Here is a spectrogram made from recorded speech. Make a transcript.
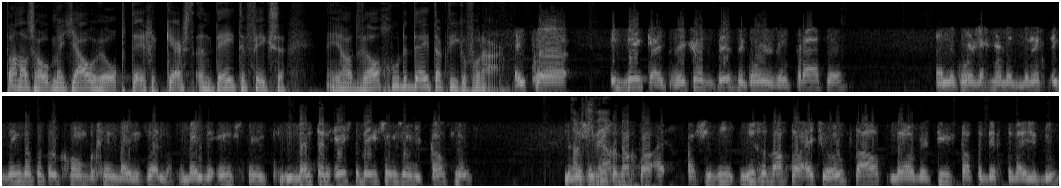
Dan als hoop met jouw hulp tegen kerst een date te fixen. En je had wel goede date-tactieken voor haar. Ik, eh, ik denk, kijk, weet je wat het is? Ik hoor je zo praten. En ik hoor zeg maar dat bericht. Ik denk dat het ook gewoon begint bij jezelf. Bij de insteek. Je bent ten eerste ben je sowieso niet kansloos. Dus als je, die gedachte, al, als je die, die gedachte al uit je hoofd haalt, ben je alweer tien stappen dichter bij je doel.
